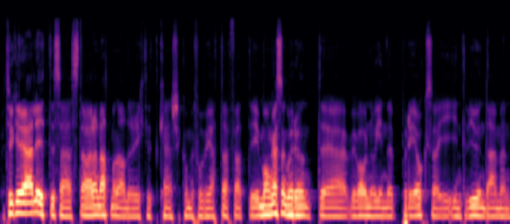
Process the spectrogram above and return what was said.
Jag tycker det är lite så här störande att man aldrig riktigt kanske kommer få veta, för att det är många som går runt, eh, vi var nog inne på det också i intervjun där, men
